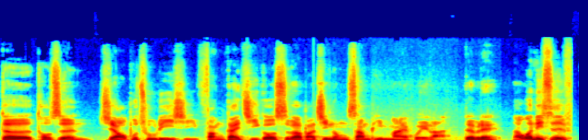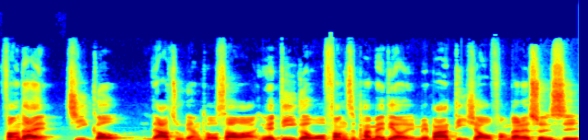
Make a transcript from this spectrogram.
的投资人缴不出利息，房贷机构是不是要把金融商品买回来？对不对？那问题是房贷机构蜡烛两头烧啊。因为第一个，我房子拍卖掉也没办法抵消我房贷的损失，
